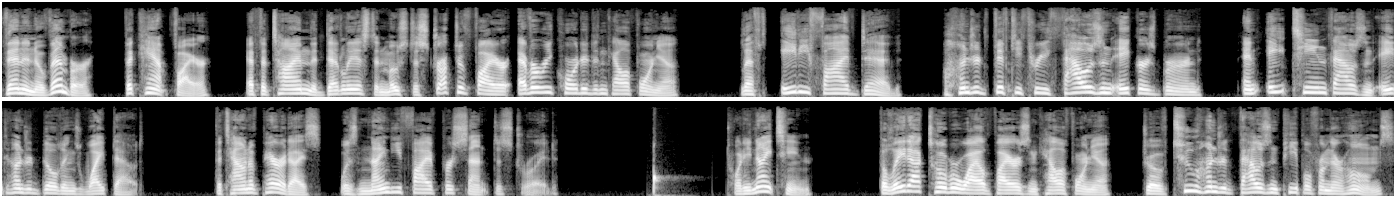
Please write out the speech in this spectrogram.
Then in November, the Camp Fire, at the time the deadliest and most destructive fire ever recorded in California, left 85 dead, 153,000 acres burned, and 18,800 buildings wiped out. The town of Paradise was 95% destroyed. 2019. The late October wildfires in California drove 200,000 people from their homes.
